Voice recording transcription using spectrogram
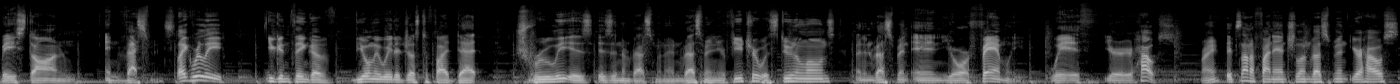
based on investments. Like, really, you can think of the only way to justify debt truly is is an investment an investment in your future with student loans an investment in your family with your house right? It's not a financial investment your house.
